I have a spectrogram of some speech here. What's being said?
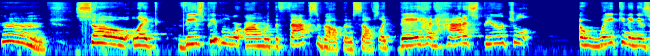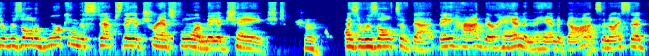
Hmm. So, like, these people were armed with the facts about themselves. Like they had had a spiritual awakening as a result of working the steps they had transformed they had changed. Sure. As a result of that they had their hand in the hand of god's. And i said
